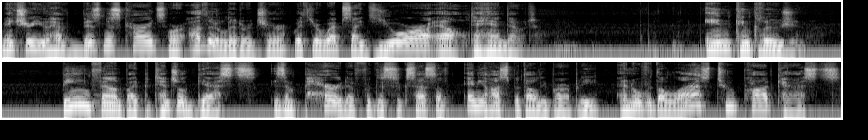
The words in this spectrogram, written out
Make sure you have business cards or other literature with your website's URL to hand out. In conclusion, being found by potential guests is imperative for the success of any hospitality property, and over the last two podcasts,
